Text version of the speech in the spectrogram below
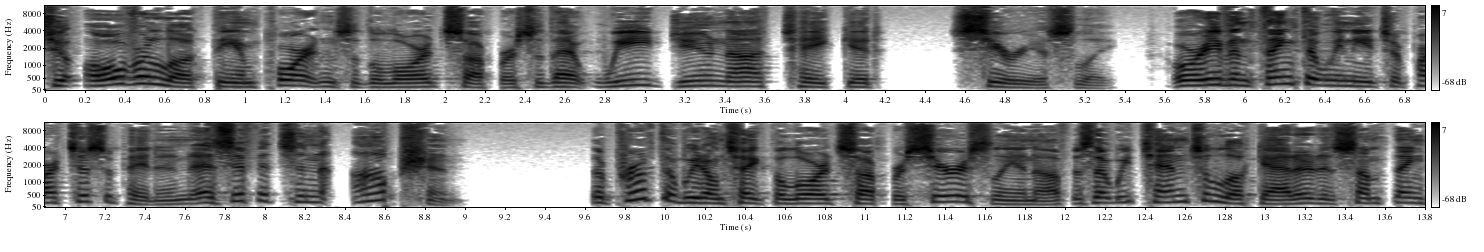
to overlook the importance of the Lord's Supper so that we do not take it seriously or even think that we need to participate in it as if it's an option. The proof that we don't take the Lord's Supper seriously enough is that we tend to look at it as something,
